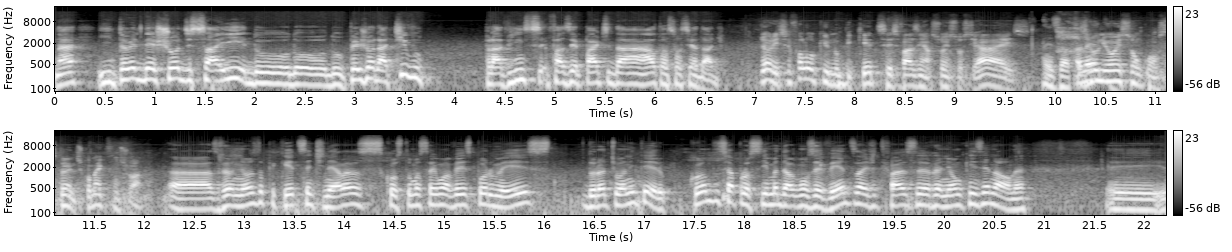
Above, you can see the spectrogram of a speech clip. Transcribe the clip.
né? Então ele deixou de sair do, do, do pejorativo para vir fazer parte da alta sociedade. Jauri, você falou que no piquete vocês fazem ações sociais. Exatamente. As reuniões são constantes. Como é que funciona? As reuniões do Piquete Sentinelas costumam sair uma vez por mês durante o ano inteiro. Quando se aproxima de alguns eventos, a gente faz reunião quinzenal, né? E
